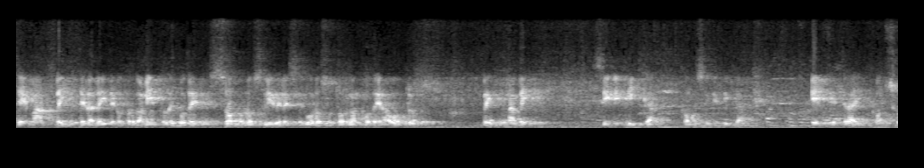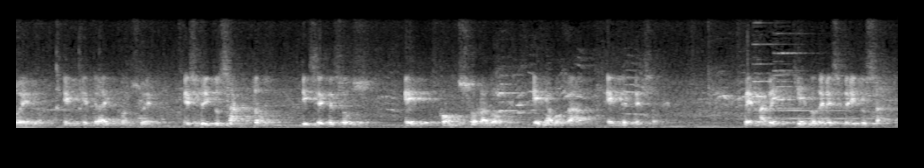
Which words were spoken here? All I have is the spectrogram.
Tema 20. La ley del otorgamiento de poderes. Solo los líderes seguros otorgan poder a otros. Bernabé significa, ¿cómo significa? El que trae consuelo, el que trae consuelo. Espíritu Santo, dice Jesús, el consolador, el abogado, el defensor. Bernabé lleno del Espíritu Santo.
